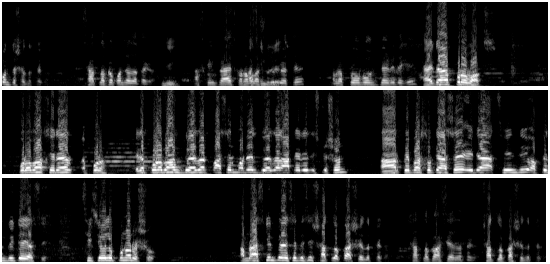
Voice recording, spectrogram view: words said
পঞ্চাশ হাজার টাকা। সাত লক্ষ পঞ্চাশ হাজার টাকা। জি। আস্কিং প্রাইস কথা বলার সুযোগ রয়েছে। আমরা প্রোবক্স গাড়ি দেখি। হ্যাঁ এটা প্রোবক্স প্রোবক্স এটা এটা প্রোবক্স দুই হাজার পাঁচের মডেল দুই হাজার আটের রেজিস্ট্রেশন আর পেপার শোকে আছে এটা সিএনজি অপটেন দুইটাই আছে। সিসি হলো পনেরোশো। আমরা আজকিন প্রাইস দিতেছি সাত লক্ষ আশি হাজার টাকা। সাত লক্ষ আশি হাজার টাকা। সাত লক্ষ আশি হাজার টাকা।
